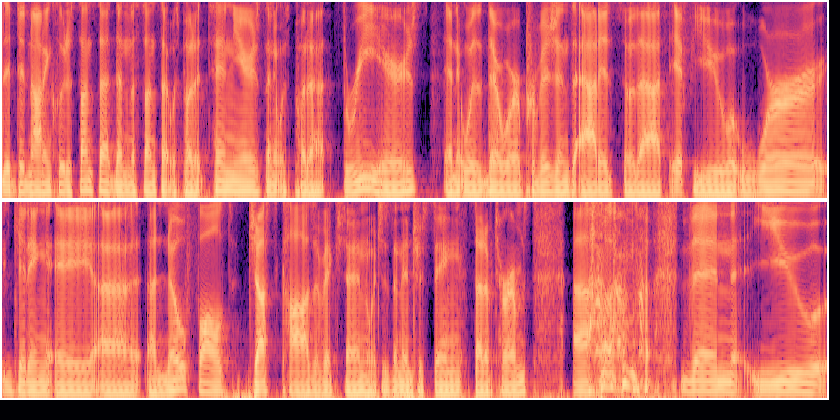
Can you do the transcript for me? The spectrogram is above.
it did not include a sunset. Then the sunset was put at ten years. Then it was put at three years, and it was there were provisions added so that if you were getting a uh, a no fault just cause eviction, which is an interesting set of terms, um, then you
